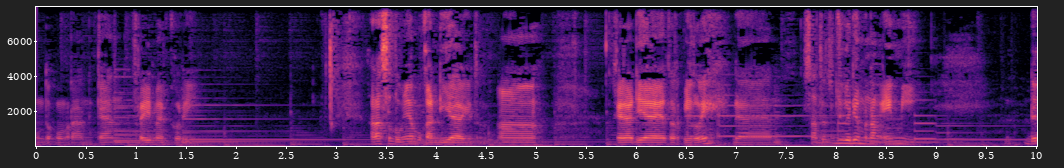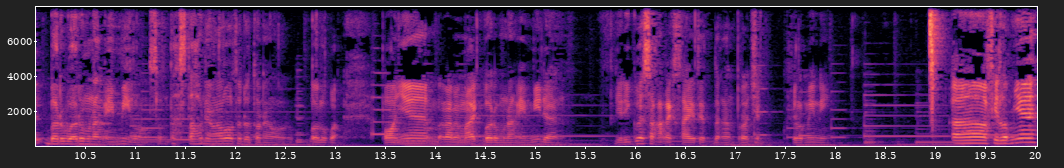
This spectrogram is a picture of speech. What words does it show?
untuk memerankan Freddie Mercury. Karena sebelumnya bukan dia gitu. Uh, kira dia terpilih dan saat itu juga dia menang Emmy. Baru-baru menang Emmy loh entah setahun yang lalu atau dua tahun yang lalu gue lupa. Pokoknya Rami Malek baru menang Emmy dan jadi gue sangat excited dengan project film ini. Uh, filmnya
